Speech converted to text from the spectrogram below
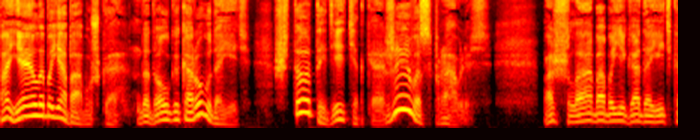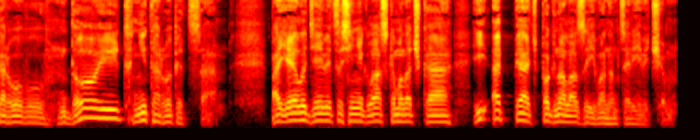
Поела бы я, бабушка, да долго корову доить. Что ты, детятка, живо справлюсь». Пошла баба-яга доить корову, доит, не торопится. Поела девица синеглазка молочка и опять погнала за Иваном-царевичем.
